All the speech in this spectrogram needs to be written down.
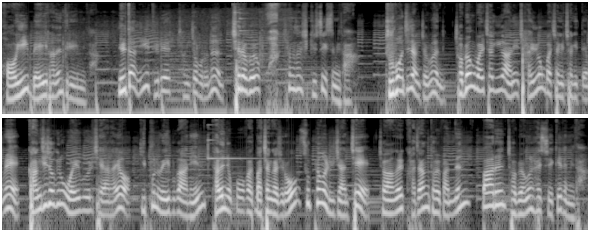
거의 매일 하는 드릴입니다. 일단 이 드릴의 장점으로는 체력을 확 향상시킬 수 있습니다. 두 번째 장점은 저병 발차기가 아닌 자유형 발차기를 차기 때문에 강지적으로 웨이브를 제한하여 깊은 웨이브가 아닌 다른 역법과 마찬가지로 수평을 유지한 채 저항을 가장 덜 받는 빠른 저병을 할 수 있게 됩니다.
